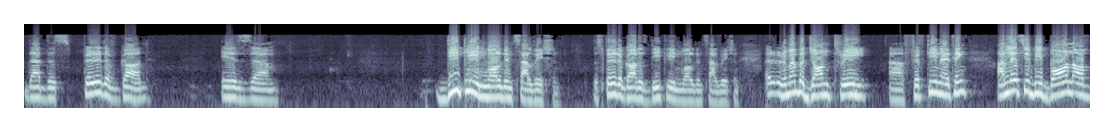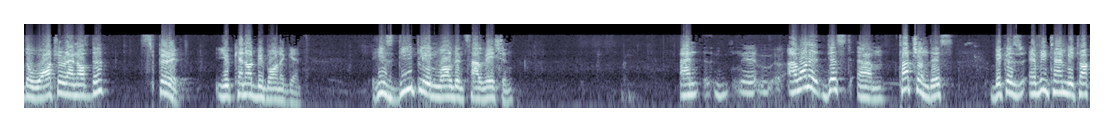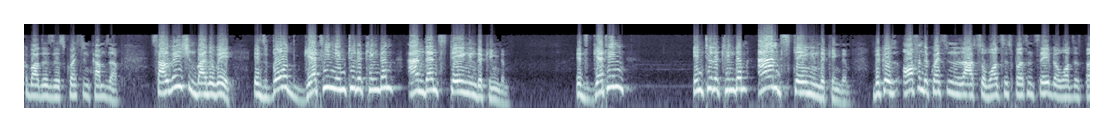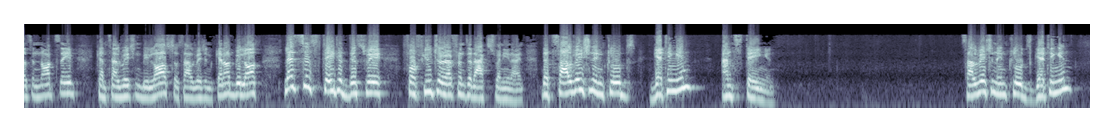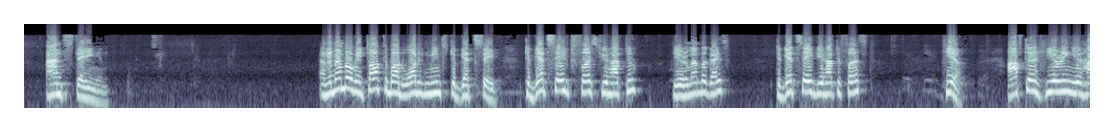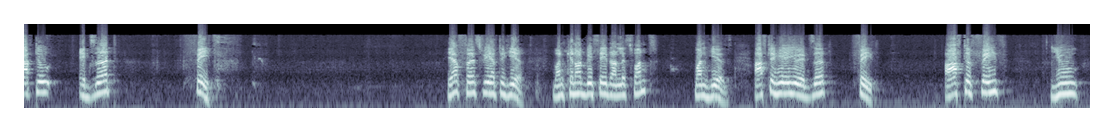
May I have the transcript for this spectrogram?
that the Spirit of God is um, deeply involved in salvation. The Spirit of God is deeply involved in salvation. Uh, remember John 3 uh, 15, I think? Unless you be born of the water and of the Spirit you cannot be born again. He's deeply involved in salvation. And uh, I want to just um, touch on this because every time we talk about this, this question comes up. Salvation, by the way, is both getting into the kingdom and then staying in the kingdom. It's getting into the kingdom and staying in the kingdom. Because often the question is asked, so was this person saved or was this person not saved? Can salvation be lost or salvation cannot be lost? Let's just state it this way for future reference at Acts 29. That salvation includes getting in and staying in. Salvation includes getting in and staying in. And remember we talked about what it means to get saved. To get saved first you have to, do you remember guys? To get saved you have to first hear. After hearing, you have to exert faith. Yeah, first we have to hear. One cannot be saved unless once one hears. After hear, you exert faith. After faith, you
